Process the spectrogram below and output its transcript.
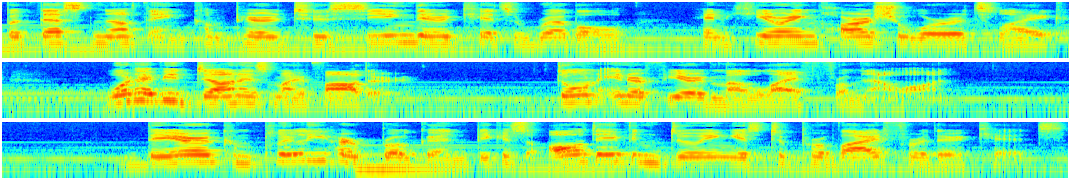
But that's nothing compared to seeing their kids rebel and hearing harsh words like, what have you done as my father? Don't interfere in my life from now on. They are completely heartbroken because all they've been doing is to provide for their kids.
